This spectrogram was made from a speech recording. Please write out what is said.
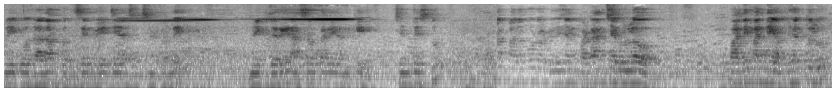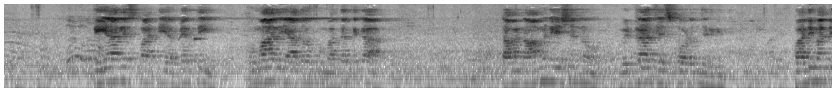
మీకు దాదాపు కొద్దిసేపు వెయిట్ చేయాల్సి వచ్చినట్టుంది. మీకు జరిగిన అసౌకర్యానికి చింతిస్తూ పదమూడో డివిజన్ పటాన్ చెరువులో పది మంది అభ్యర్థులు టిఆర్ఎస్ పార్టీ అభ్యర్థి కుమార్ యాదవ్కు మద్దతుగా తమ నామినేషన్ను విత్డ్రా చేసుకోవడం జరిగింది. పది మంది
